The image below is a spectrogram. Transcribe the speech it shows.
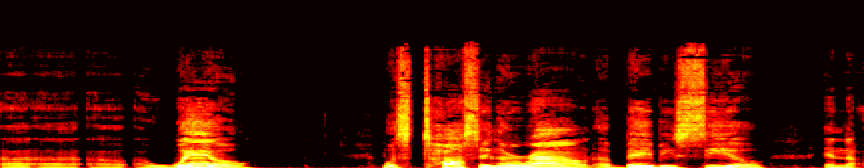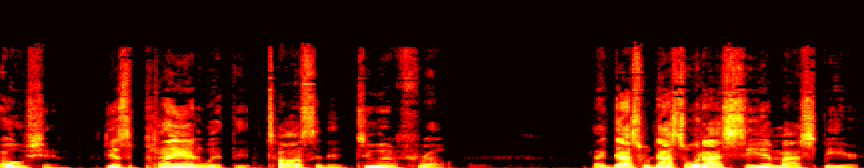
a, a, whale was tossing around a baby seal in the ocean, just playing with it, tossing it to and fro. Like that's what that's what I see in my spirit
